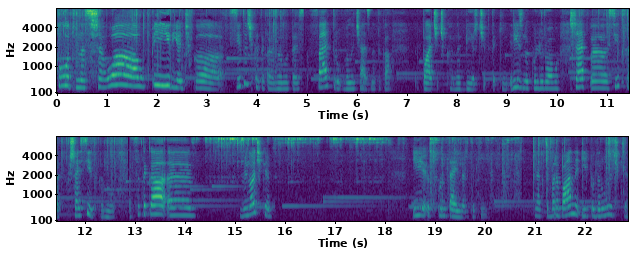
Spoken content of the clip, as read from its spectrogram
Тут в нас ще вау, пір'ячка. Сіточка така золотиста. Фетру величезна така пачечка, набірчик такий, різнокольорово. Ще е, сітка, ще сітка. Ну. Це така е, дзвіночки. І контейнер такий. Як це барабани і подаруночки.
